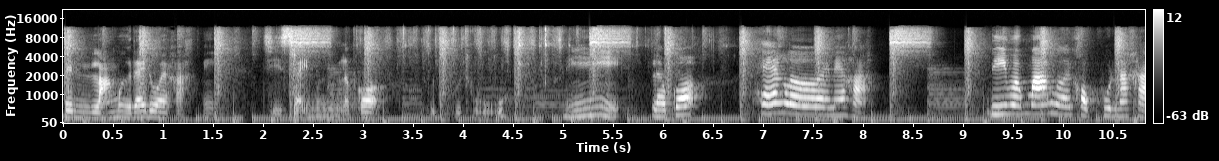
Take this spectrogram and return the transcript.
เป็นล้างมือได้ด้วยค่ะ นี่ฉีดใส่มือแล้วก็ถูถูถูนี่ แล้วก็แห้งเลยเนี่ยค่ะ ดีมากๆเลยขอบคุณนะคะ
